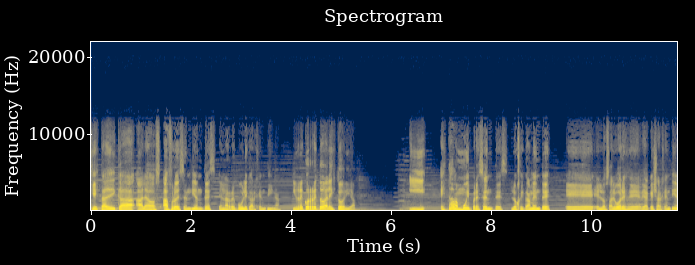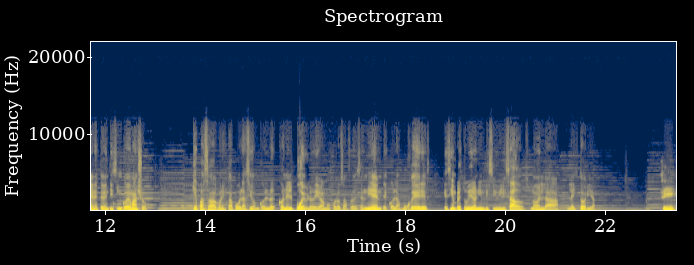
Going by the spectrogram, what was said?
que está dedicada a los afrodescendientes en la República Argentina y recorre toda la historia. Y estaban muy presentes, lógicamente, eh, en los albores de, aquella Argentina en este 25 de mayo. ¿Qué pasaba con esta población, con, el pueblo, digamos, con los afrodescendientes, con las mujeres? Que siempre estuvieron invisibilizados ¿no? en, la, historia. Sí,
